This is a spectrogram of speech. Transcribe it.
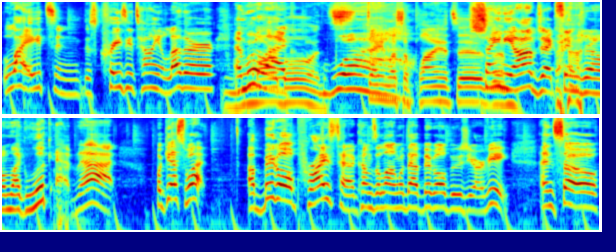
lights, and this crazy Italian leather. And we're like, Marble and wow. stainless appliances. shiny object syndrome. like, look at that. But guess what? A big old price tag comes along with that big old bougie RV. And so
